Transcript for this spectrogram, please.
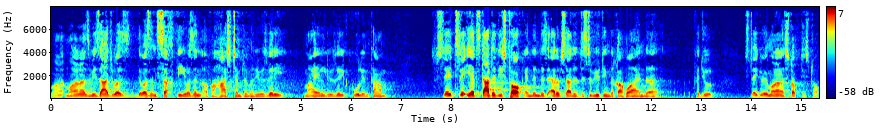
Maulana's mizaj was, there wasn't sakhti, he wasn't of a harsh temperament. He was very mild, he was very cool and calm. So straight, straight, he had started his talk and then this Arab started distributing the kahwa and the kajur. Straight away Maulana stopped his talk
